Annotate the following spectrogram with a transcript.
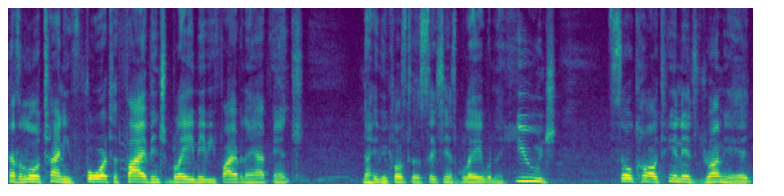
Has a little tiny four to five inch blade, maybe five and a half inch. Not even close to a six inch blade with a huge so-called 10 inch drum head.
